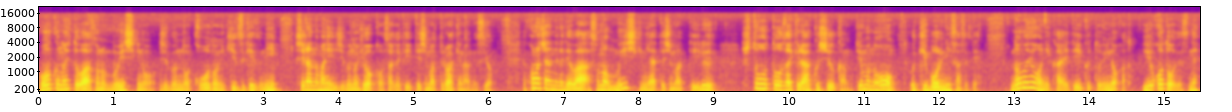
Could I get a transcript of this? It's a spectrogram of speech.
多くの人はその無意識の自分の行動に気づけずに、知らぬ間に自分の評価を下げていってしまってるわけなんですよ。このチャンネルでは、その無意識にやってしまっている人を遠ざける悪習慣というものを浮き彫りにさせて、どのように変えていくといいのかということをですね、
